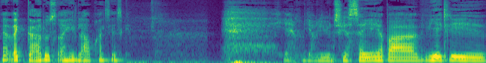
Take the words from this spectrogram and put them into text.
Hvad, hvad gør du så helt lavpraktisk? Ja, jeg ville ønske, at jeg sagde, at jeg bare virkelig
